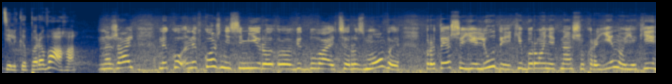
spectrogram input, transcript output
тільки перевага. На жаль, не в кожній сім'ї е, відбуваються розмови про те, що є люди, які боронять нашу країну, які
